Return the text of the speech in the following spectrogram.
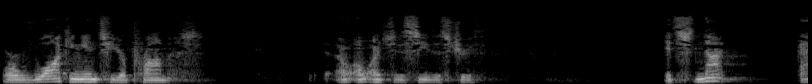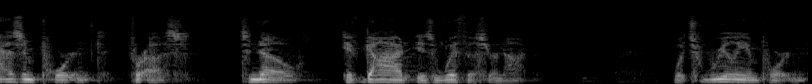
or walking into your promise. I, want you to see this truth. It's not as important for us to know if God is with us or not. What's really important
